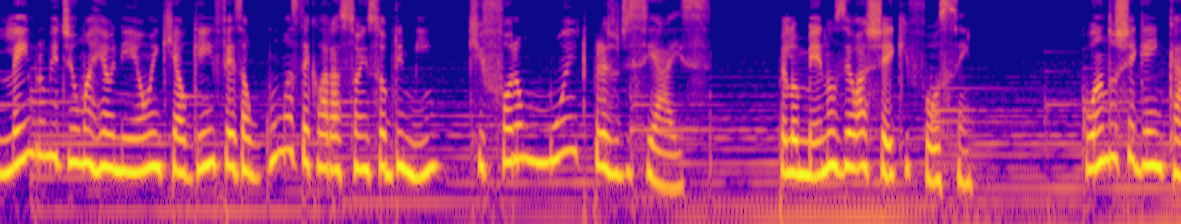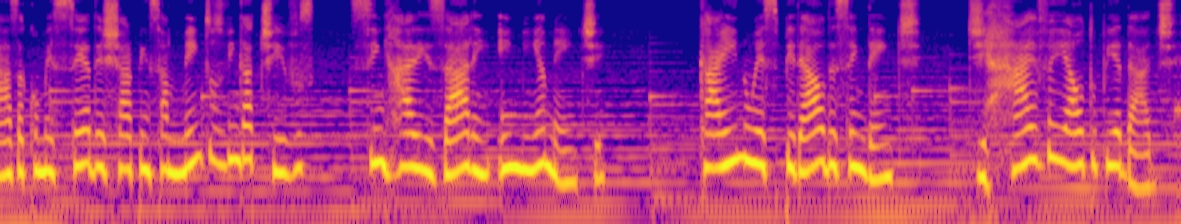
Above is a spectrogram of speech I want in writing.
Lembro-me de uma reunião em que alguém fez algumas declarações sobre mim que foram muito prejudiciais. Pelo menos eu achei que fossem. Quando cheguei em casa, comecei a deixar pensamentos vingativos se enraizarem em minha mente. Caí num espiral descendente de raiva e autopiedade.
